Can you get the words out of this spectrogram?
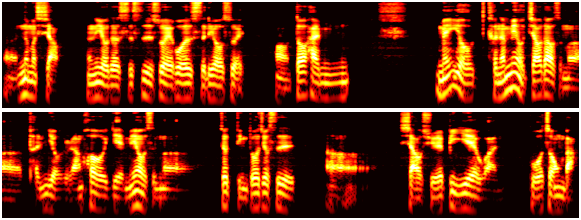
呃那么小，可能有的十四岁或者十六岁哦，都还没有可能没有交到什么朋友，然后也没有什么，就顶多就是呃小学毕业完国中吧。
